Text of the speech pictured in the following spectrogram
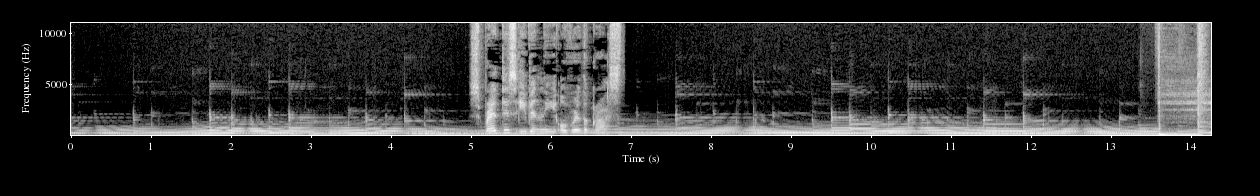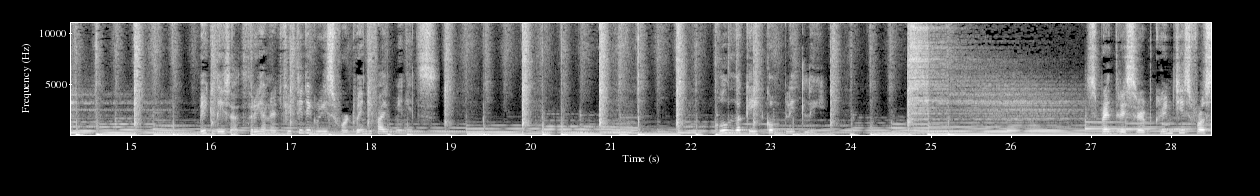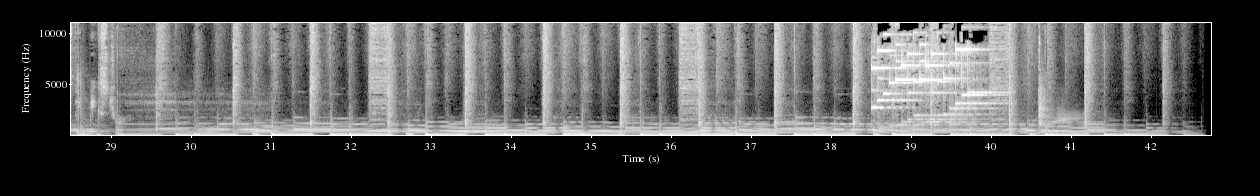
Spread this evenly over the crust. Bake this at 350 degrees for 25 minutes. Cool the cake completely. Spread reserved cream cheese frosting mixture.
